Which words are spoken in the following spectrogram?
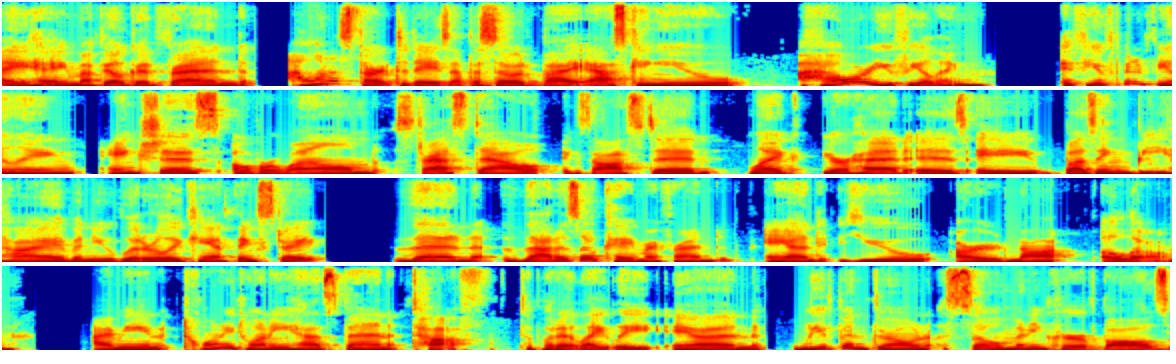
Hey, hey, my feel good friend. I want to start today's episode by asking you, how are you feeling? If you've been feeling anxious, overwhelmed, stressed out, exhausted, like your head is a buzzing beehive and you literally can't think straight, then that is okay, my friend. And you are not alone. I mean, 2020 has been tough, to put it lightly. And we've been thrown so many curveballs.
